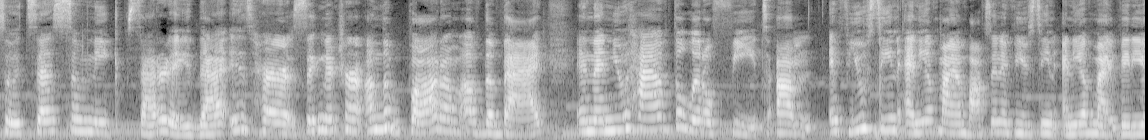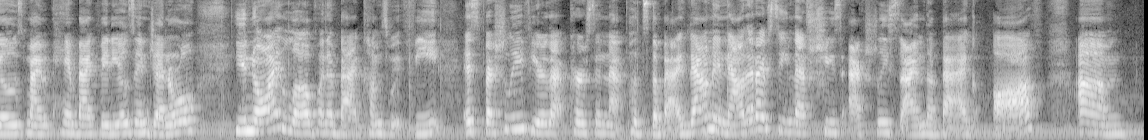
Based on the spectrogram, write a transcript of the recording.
so it says Sonique Saturday. That is her signature on the bottom of the bag. And then you have the little feet. Um, if you've seen any of my unboxing, if you've seen any of my videos, my handbag videos in general, you know I love when a bag comes with feet, especially if you're that person that puts the bag down. And now that I've seen that she's actually signed the bag off, um,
